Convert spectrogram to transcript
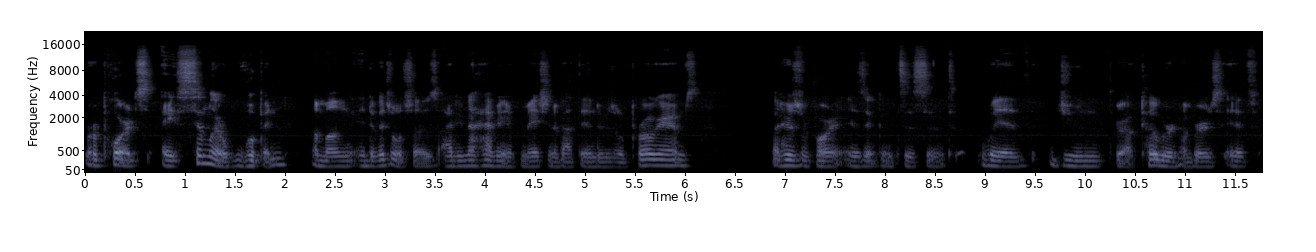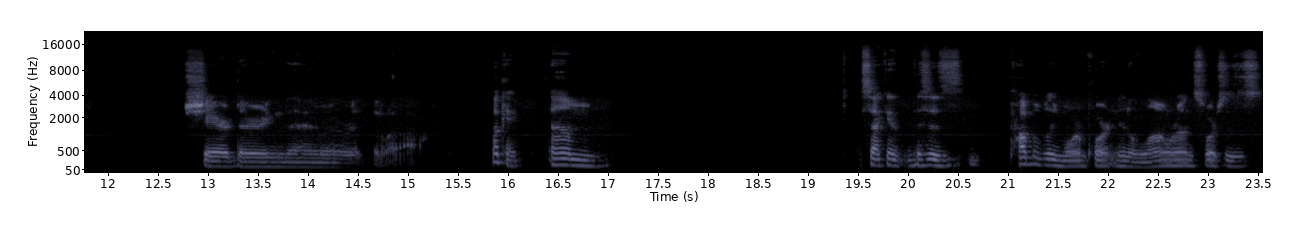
reports a similar whooping among individual shows. I do not have any information about the individual programs, but his report is inconsistent with June through October numbers if shared during the. Okay. Um, second, this is probably more important in the long run. Sources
